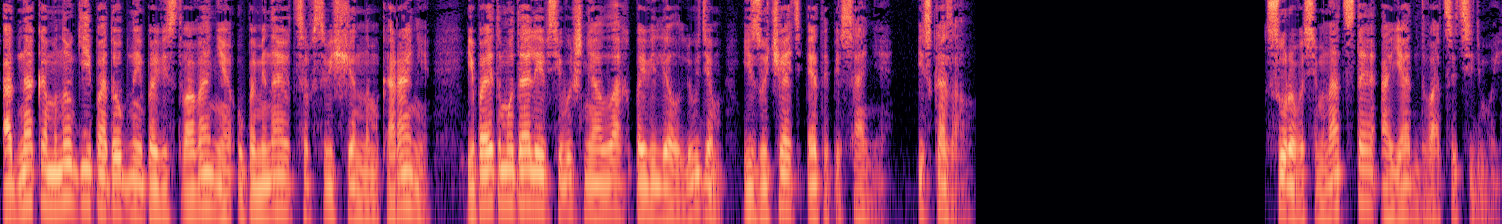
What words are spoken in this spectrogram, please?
Однако многие подобные повествования упоминаются в священном Коране, и поэтому далее Всевышний Аллах повелел людям изучать это Писание и сказал. Сура 18, аят 27.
